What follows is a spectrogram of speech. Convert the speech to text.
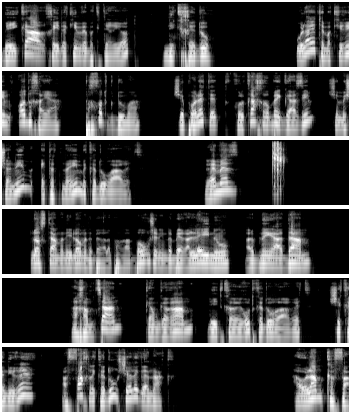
בעיקר חיידקים ובקטריות, נכחדו. אולי אתם מכירים עוד חיה, פחות קדומה, שפולטת כל כך הרבה גזים שמשנים את התנאים בכדור הארץ. רמז? לא סתם, אני לא מדבר על הפרה, ברור שאני מדבר עלינו, על בני האדם. החמצן גם גרם להתקררות כדור הארץ, שכנראה הפך לכדור שלג ענק. העולם קפא.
